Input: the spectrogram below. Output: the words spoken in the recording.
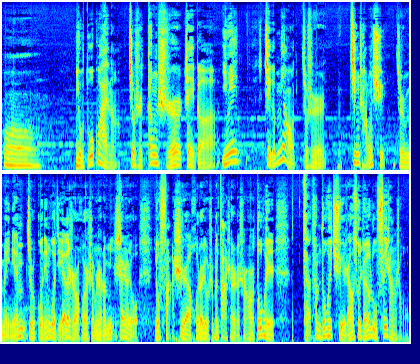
哦，有多怪呢？就是当时这个，因为这个庙就是经常去，就是每年就是过年过节的时候或者什么时候的，山上有有法事啊，或者有什么大事儿的时候，都会他他们都会去，然后所以这条路非常熟。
